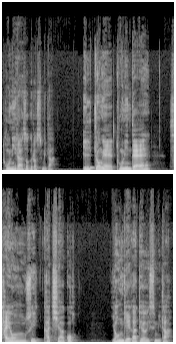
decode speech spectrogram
돈이라서 그렇습니다. 일종의 돈인데 사용 수익 가치하고 연계가 되어 있습니다.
